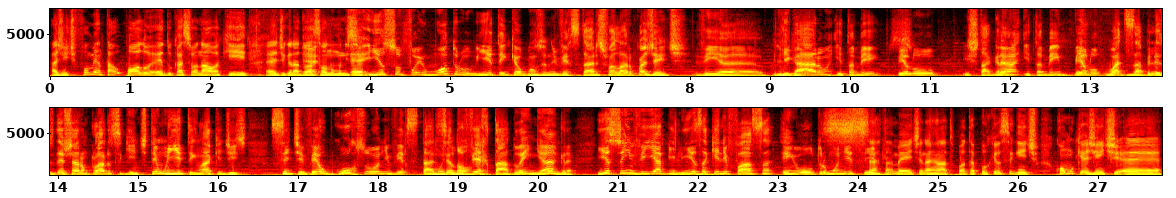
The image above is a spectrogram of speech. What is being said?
a gente fomentar o polo educacional aqui é, de graduação é, no município. É, isso foi um outro item que alguns universitários falaram com a gente. Via ligaram e também pelo Instagram e também pelo WhatsApp. Eles deixaram claro o seguinte: tem um item lá que diz: se tiver o curso universitário Muito sendo bom. ofertado em Angra, isso inviabiliza que ele faça em outro município. Certamente, né, Renato? Até porque é o seguinte, como que a gente é,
